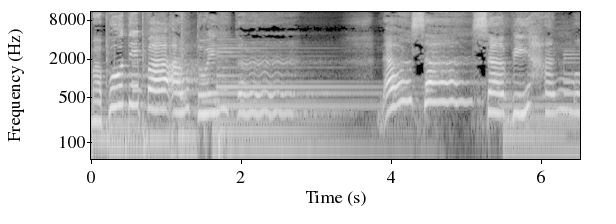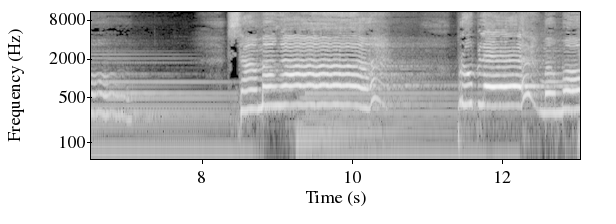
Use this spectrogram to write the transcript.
Mabuti pa ang Twitter. Nasasabihan mo Sa mga problema mo.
